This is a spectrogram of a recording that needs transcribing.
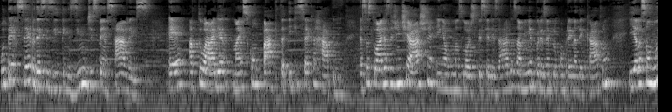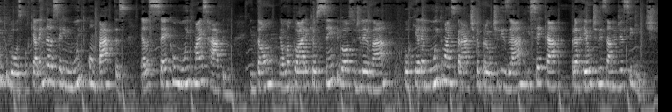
O terceiro desses itens indispensáveis é a toalha mais compacta e que seca rápido. Essas toalhas a gente acha em algumas lojas especializadas. A minha, por exemplo, eu comprei na Decathlon e elas são muito boas, porque além delas serem muito compactas, elas secam muito mais rápido. Então, é uma toalha que eu sempre gosto de levar, porque ela é muito mais prática para utilizar e secar para reutilizar no dia seguinte.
